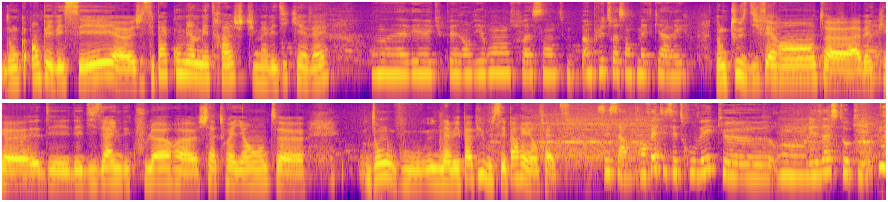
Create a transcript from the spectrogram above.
donc en PVC, je ne sais pas combien de métrages tu m'avais dit qu'il y avait. On en avait récupéré environ 60, un plus de 60 mètres carrés. Donc tous différentes, euh, avec euh, des, des designs, des couleurs euh, chatoyantes, dont vous n'avez pas pu vous séparer en fait. C'est ça. En fait, il s'est trouvé que on les a stockés.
